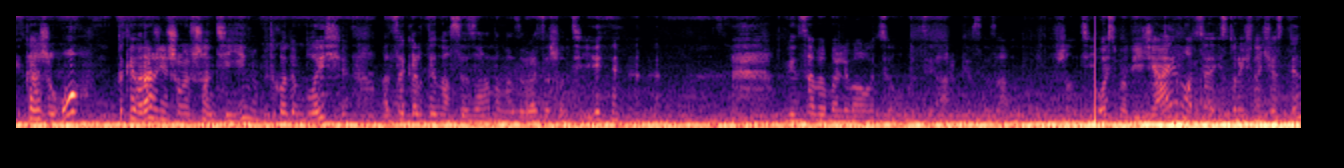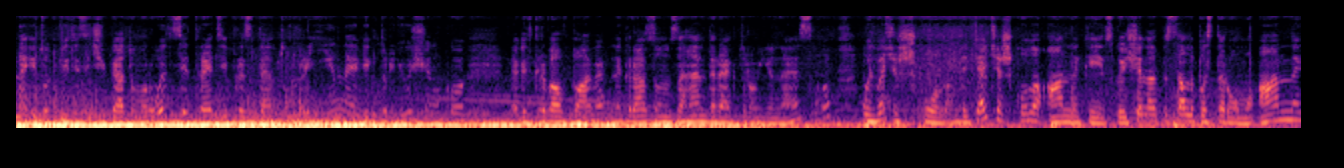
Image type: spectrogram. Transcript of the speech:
і кажу: о, таке враження, що ми в Шантії, ми підходимо ближче, а це картина Сезана, називається Шантії. Він себе малював оцю, ці арки Сезан в Шантії. Ось ми в'їжджаємо, це історична частина, і тут у 2005 році третій президент України Віктор Ющенко е, відкривав пам'ятник разом з гендиректором ЮНЕСКо. Ось бачиш, школа, дитяча школа Анни Київської. Ще написали по-старому Анни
